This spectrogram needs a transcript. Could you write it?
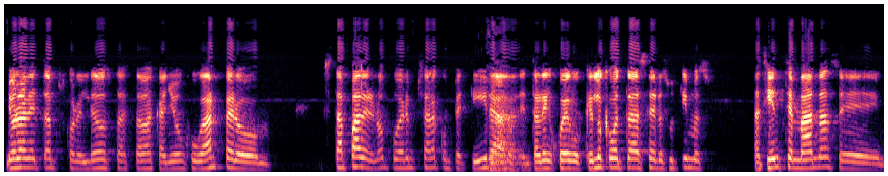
Yo, la neta, pues con el dedo esta- estaba cañón jugar, pero está padre, ¿no? Poder empezar a competir, Claro. a entrar en juego, que es lo que voy a tratar de hacer las últimas, las 100 semanas. eh,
